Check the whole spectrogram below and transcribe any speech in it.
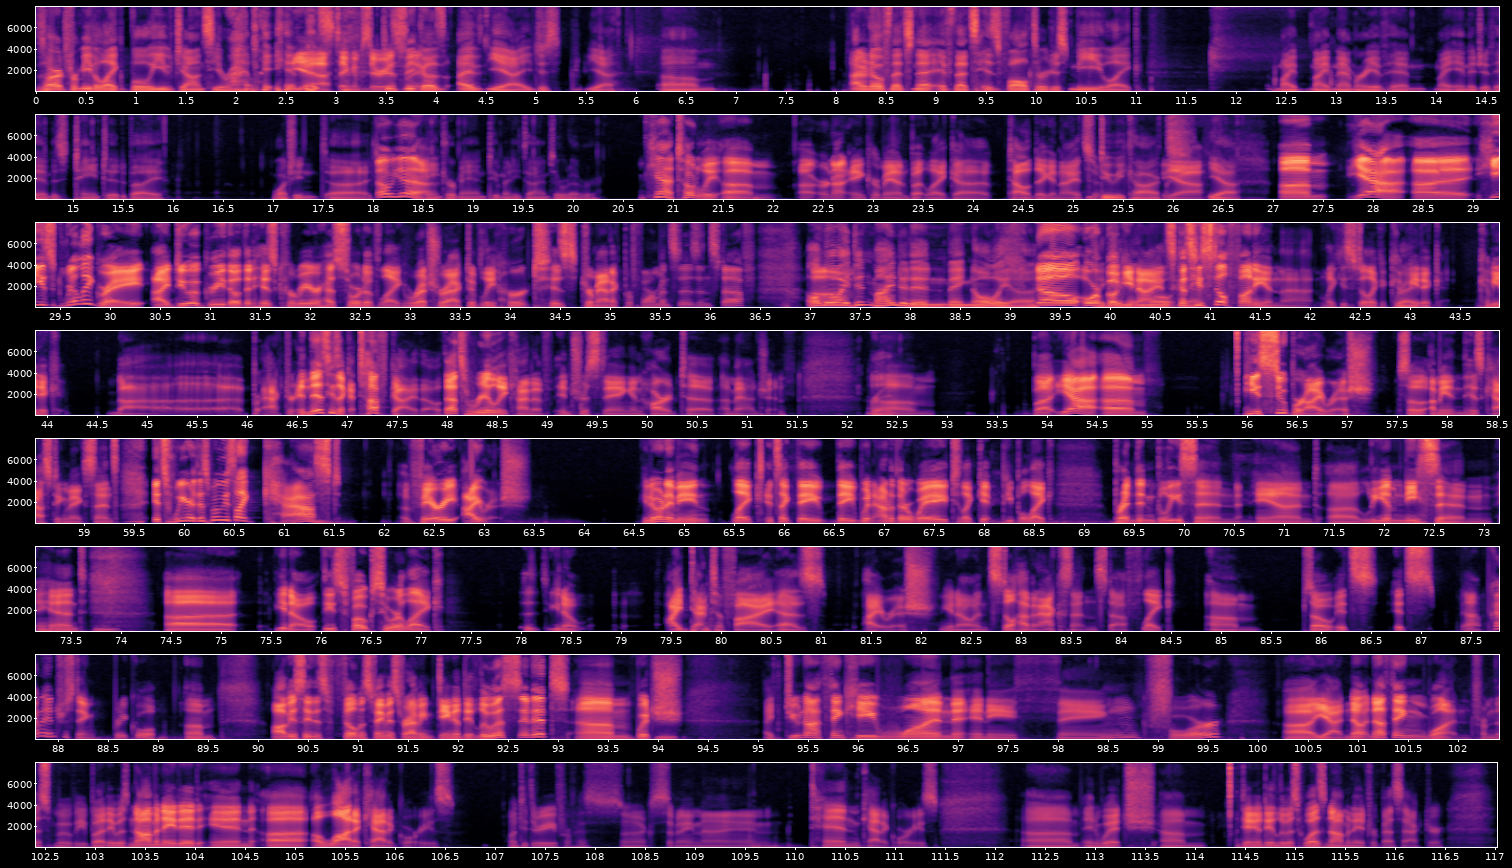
It's hard for me to like believe John C. Reilly in Yeah, this, take him seriously. just because I've yeah I just yeah um. I don't know if that's ne- if that's his fault or just me like my my memory of him, my image of him is tainted by watching uh Oh yeah, Anchorman too many times or whatever. yeah, totally. Um, uh, or not Anchorman, but like uh, Talladega Nights. Dewey Cox. Yeah. Yeah. Um, yeah, uh, he's really great. I do agree though that his career has sort of like retroactively hurt his dramatic performances and stuff. Although I Um, didn't mind it in Magnolia. No, or Like, Boogie Nights, because yeah. he's still funny in that. Like he's still like a Right. comedic, comedic uh, actor. In this, he's like a tough guy, though. That's really kind of interesting and hard to imagine. Right. Um, but yeah, um, he's super Irish. So I mean, his casting makes sense. It's weird. This movie's like cast very Irish. You know what I mean? Like it's like they they went out of their way to like get people like Brendan Gleeson and uh, Liam Neeson and uh, you know these folks who are like uh, you know identify as Irish, you know, and still have an accent and stuff. Like, um, so it's it's uh, kind of interesting, pretty cool. Um, obviously, this film is famous for having Daniel Day Lewis in it, um, which I do not think he won anything for. Uh, yeah, no, nothing won from this movie, but it was nominated in uh, a lot of categories. One, two, three, four, five, six, seven, eight, nine, ten categories, um, in which um, Daniel Day Lewis was nominated for Best Actor.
